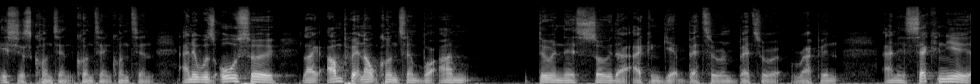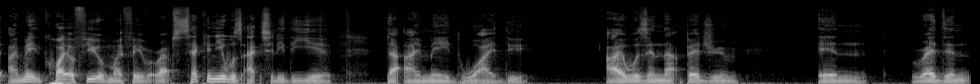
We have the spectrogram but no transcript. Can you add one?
it's just content, content, content. And it was also like I'm putting out content, but I'm doing this so that I can get better and better at rapping. And in second year, I made quite a few of my favorite raps. Second year was actually the year that I made what I do. I was in that bedroom in Reading.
